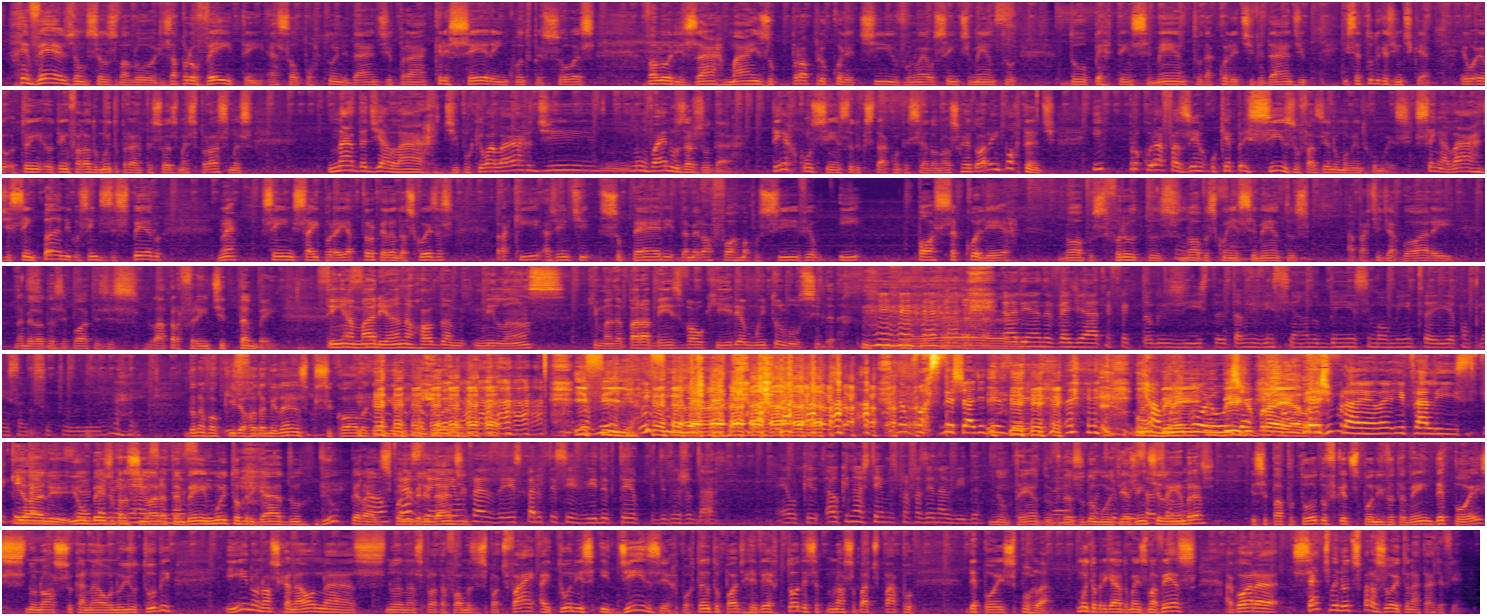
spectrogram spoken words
revejam seus valores, aproveitem essa oportunidade para crescerem enquanto pessoas, valorizar mais o próprio coletivo, não é o sentimento do pertencimento, da coletividade. Isso é tudo que a gente quer. Eu, eu, tenho, eu tenho falado muito para pessoas mais próximas, nada de alarde, porque o alarde não vai nos ajudar. Ter consciência do que está acontecendo ao nosso redor é importante e procurar fazer o que é preciso fazer num momento como esse, sem alarde, sem pânico, sem desespero, não é? Sem sair por aí atropelando as coisas, para que a gente supere da melhor forma possível e possa colher novos frutos, sim, novos conhecimentos sim. a partir de agora e na melhor das hipóteses lá para frente também. Tem a Mariana Roda Milans que manda parabéns, Valquíria, muito lúcida. é. Ariana pediatra, infectologista, está vivenciando bem esse momento aí, a compreensão disso tudo. Dona Valquíria Roda Milãs, psicóloga e educadora. e filha. E filha. Não posso deixar de dizer. Um, e a mãe coruja, um beijo para ela. Um beijo para ela e para Liz, E olha, e um beijo para a senhora também. Muito obrigado, viu, pela Não, disponibilidade. Um prazer, um prazer. Espero ter servido e ter podido ajudar. É o que, é o que nós temos para fazer na vida. Não tenha dúvida, né? ajudou muito. E a gente lembra, esse papo todo fica disponível também depois no nosso canal no YouTube e no nosso canal nas, no, nas plataformas Spotify, iTunes e Deezer. Portanto, pode rever todo esse nosso bate-papo depois por lá. Muito obrigado mais uma vez. Agora, sete minutos para as oito na tarde FM.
